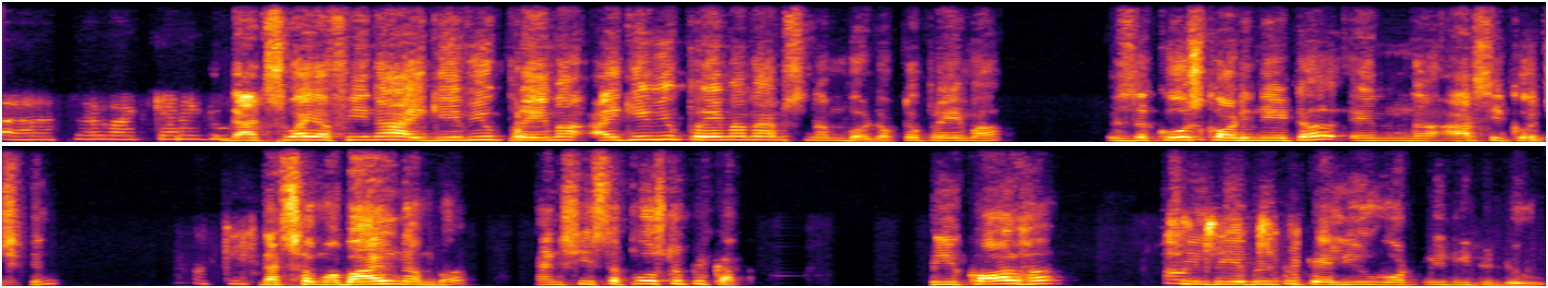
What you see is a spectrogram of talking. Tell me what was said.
Uh, sir, what can I do? That's why, Afina, I gave you Prema. I gave you Prema ma'am's number. Dr. Prema is the course coordinator in uh, RC Cochin. Okay. That's her mobile number, and she's supposed to pick up. So you call her, she'll be able to tell you what you need to do.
